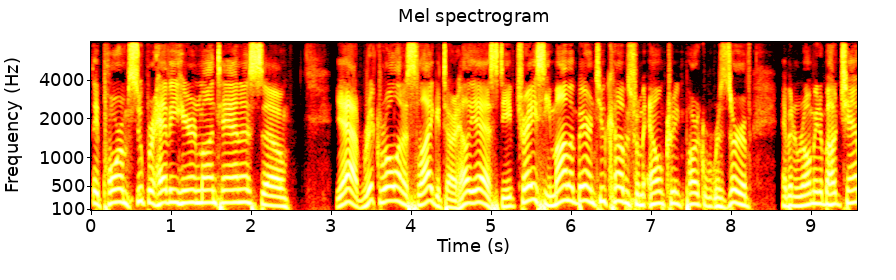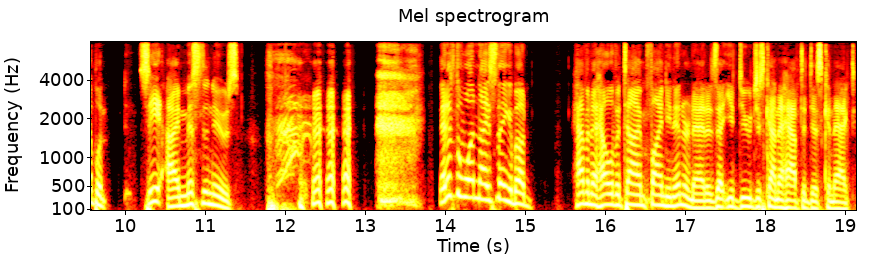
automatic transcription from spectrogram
they pour them super heavy here in Montana. So yeah, Rick Roll on a slide guitar. Hell yeah, Steve. Tracy, Mama Bear, and two cubs from Elm Creek Park Reserve have been roaming about Champlin. See, I missed the news. that is the one nice thing about having a hell of a time finding internet is that you do just kind of have to disconnect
